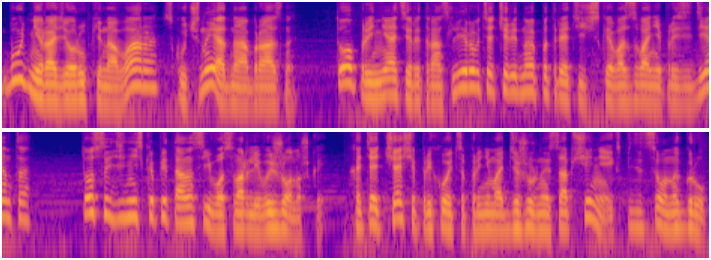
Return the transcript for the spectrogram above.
Будни радиорубки Навара скучны и однообразны. То принять и ретранслировать очередное патриотическое воззвание президента, то соединить капитана с его сварливой женушкой. Хотя чаще приходится принимать дежурные сообщения экспедиционных групп,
